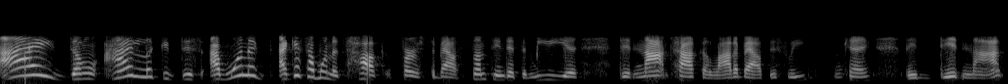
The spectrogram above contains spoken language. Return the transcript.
I don't. I look at this. I want to. I guess I want to talk first about something that the media did not talk a lot about this week, Okay, they did not.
